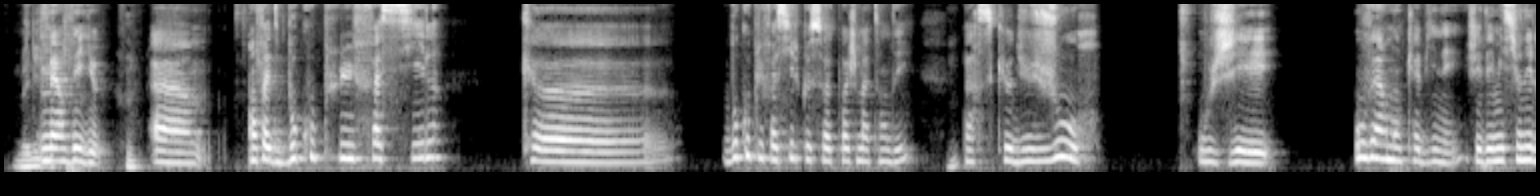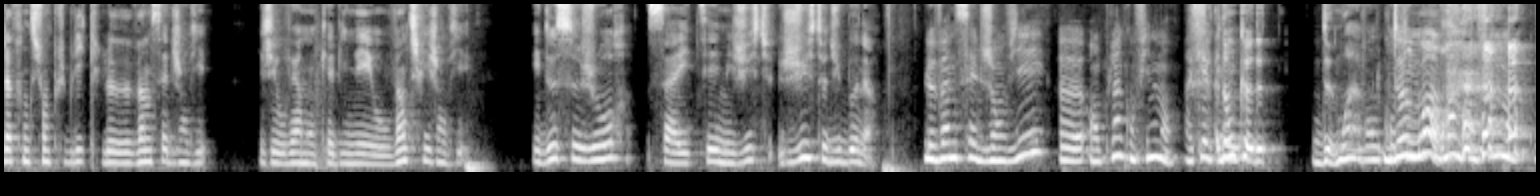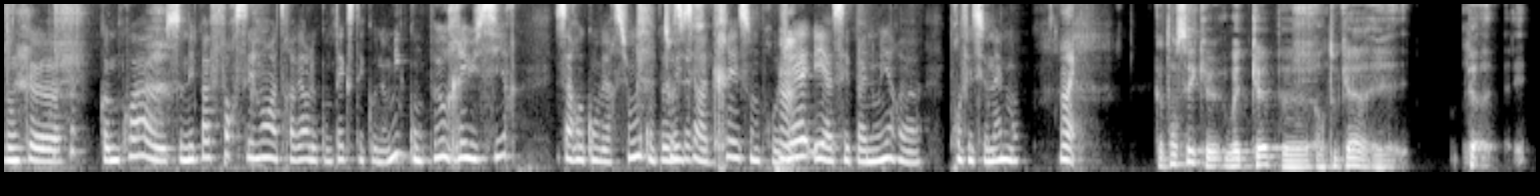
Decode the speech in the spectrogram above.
Magnifique. Merveilleux. Hum. Euh, en fait, beaucoup plus facile que beaucoup plus facile que ce à quoi je m'attendais, hum. parce que du jour où j'ai ouvert mon cabinet, j'ai démissionné de la fonction publique le 27 janvier. J'ai ouvert mon cabinet au 28 janvier. Et de ce jour, ça a été mais juste, juste du bonheur. Le 27 janvier, euh, en plein confinement. À quelques... Donc, euh, deux mois avant le confinement. Deux mois avant le confinement. Donc, euh, comme quoi, ce n'est pas forcément à travers le contexte économique qu'on peut réussir sa reconversion, qu'on peut réussir à, créer son projet hum. et à s'épanouir professionnellement. Ouais. Quand on sait que WebCup, en tout cas,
